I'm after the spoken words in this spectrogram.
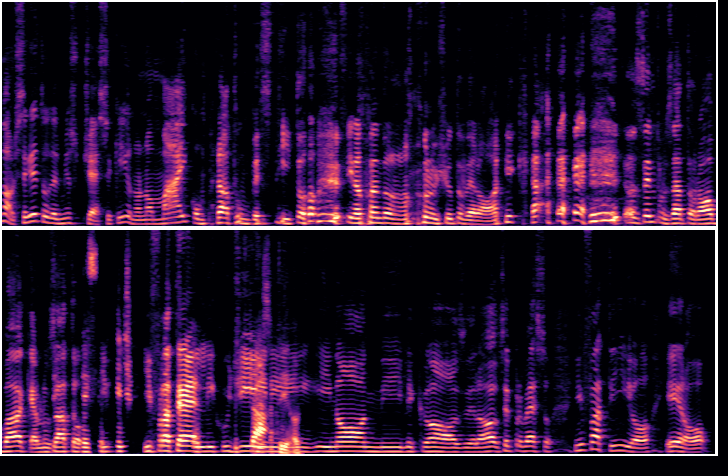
no, il segreto del mio successo è che io non ho mai comprato un vestito fino a quando non ho conosciuto Veronica. ho sempre usato roba che hanno usato i, i fratelli, i cugini, i nonni, le cose, no? Ho sempre messo. Infatti, io ero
